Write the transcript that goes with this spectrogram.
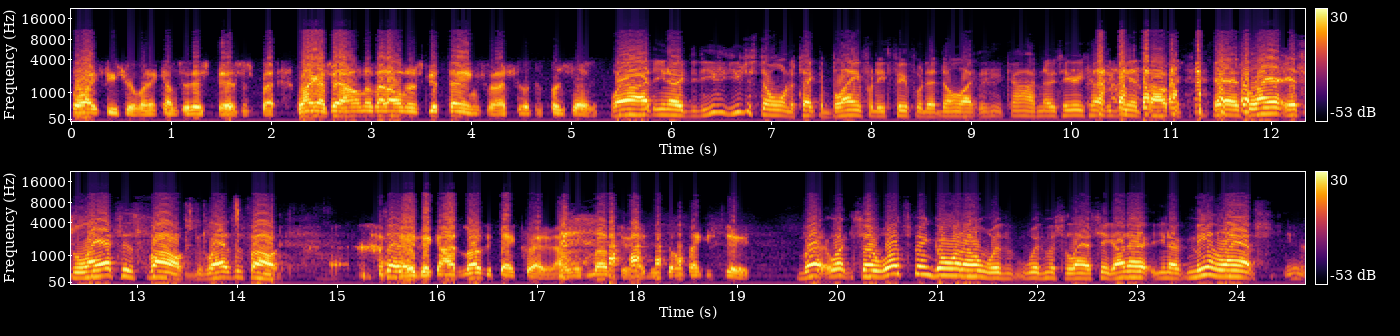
bright future when it comes to this business. But like I said, I don't know about all those good things, but I sure appreciate it. Well, I, you know, you you just don't want to take the blame for these people that don't like. God knows, here he comes again talking. yeah, it's Lance. It's Lance's fault. It's Lance's fault. Uh, so, hey, Dick, I'd love to take credit. I would love to. I just don't think it's due. But what? So what's been going on with with Mr. Lance? I know you know me and Lance. Yeah.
